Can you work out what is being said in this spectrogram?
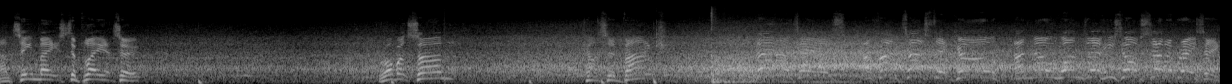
And teammates to play it to. Robertson. Cuts it back. There it is! A fantastic goal, and no wonder he's off celebrating.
